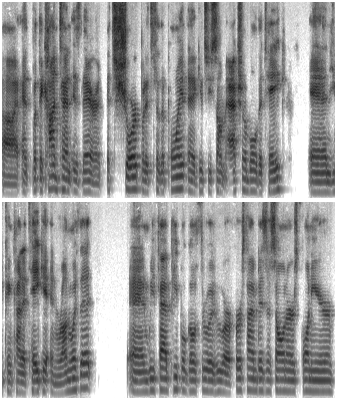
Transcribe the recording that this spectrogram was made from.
Uh, and but the content is there. It's short, but it's to the point and it gives you something actionable to take and you can kind of take it and run with it. And we've had people go through it who are first time business owners, 20 year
